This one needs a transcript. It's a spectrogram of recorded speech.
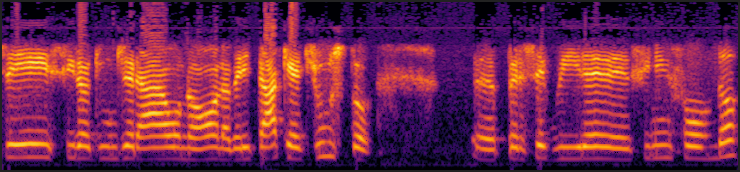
se si raggiungerà o no la verità che è giusto eh, perseguire fino in fondo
